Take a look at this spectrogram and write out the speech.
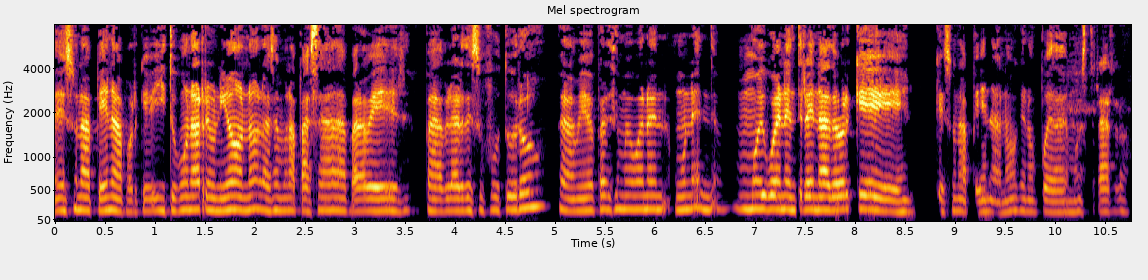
es una pena porque y tuvo una reunión ¿no? la semana pasada para ver para hablar de su futuro pero a mí me parece muy un muy buen entrenador que, que es una pena ¿no? que no pueda demostrarlo.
